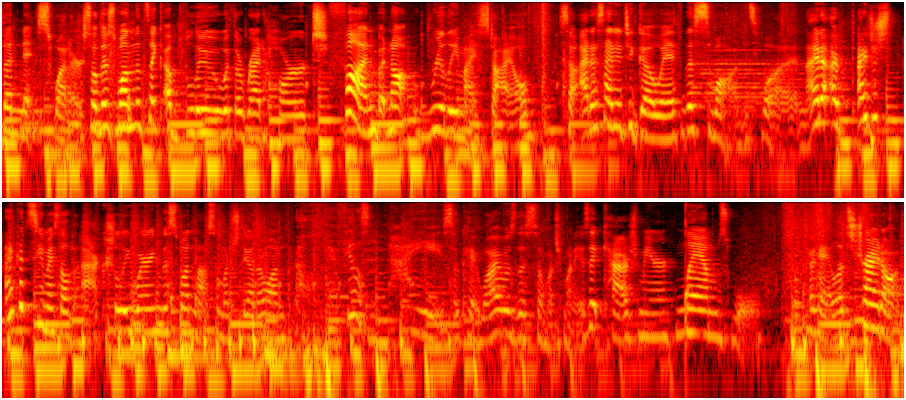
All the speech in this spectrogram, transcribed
the knit sweater. So there's one that's like a blue with a red heart. Fun, but not really my style. So I decided to go with the Swans one. I, I, I just, I could see myself actually wearing this one, not so much the other one. Oh, feels nice. Okay, why was this so much money? Is it cashmere? Lamb's wool. Okay, let's try it on.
